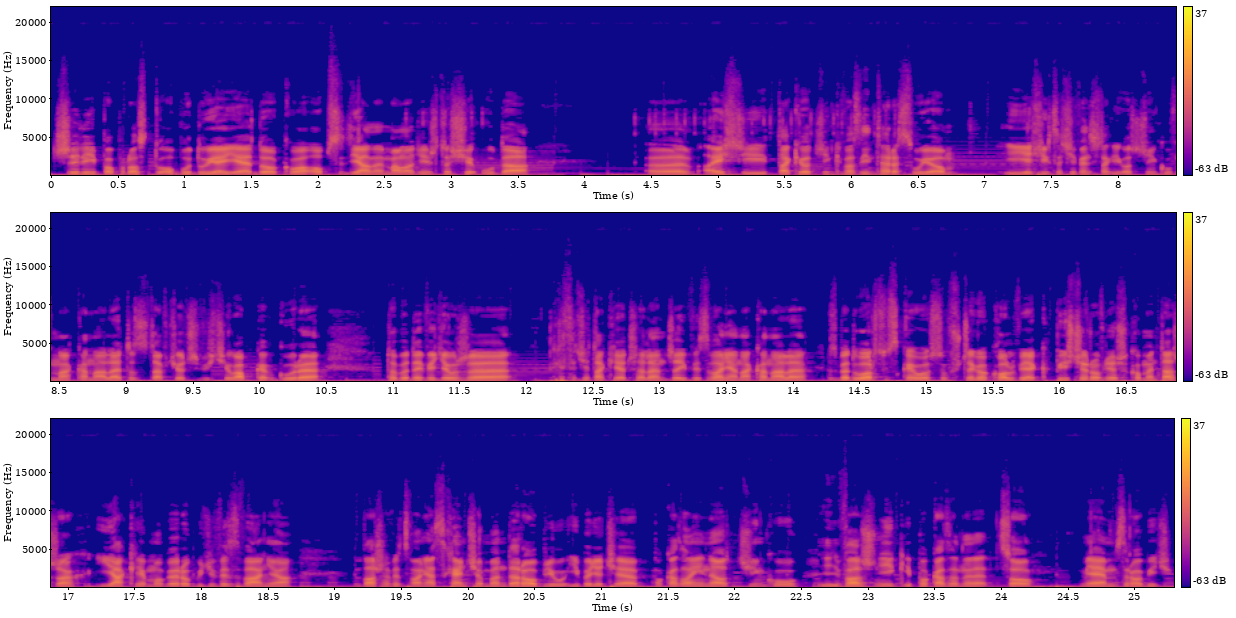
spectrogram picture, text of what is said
czyli po prostu obuduję je dookoła obsydianem. Mam nadzieję, że to się uda. E, A jeśli takie odcinki Was interesują i jeśli chcecie więcej takich odcinków na kanale, to zostawcie oczywiście łapkę w górę, to będę wiedział, że chcecie takie challenge i wyzwania na kanale z Bedwarsów, Skywarsów, czegokolwiek. Piszcie również w komentarzach, jakie mogę robić wyzwania. Wasze wyzwania z chęcią będę robił i będziecie pokazani na odcinku i ważnik i pokazane co miałem zrobić.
